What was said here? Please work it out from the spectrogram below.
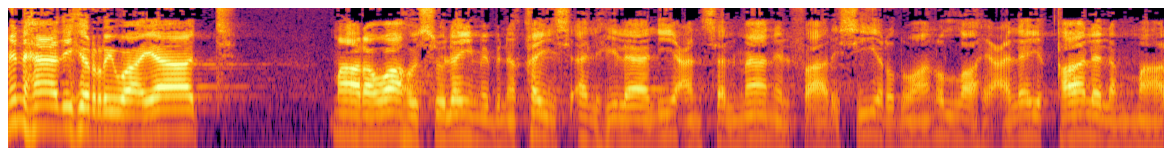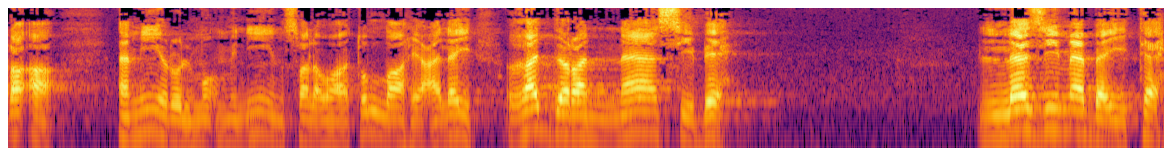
من هذه الروايات ما رواه سليم بن قيس الهلالي عن سلمان الفارسي رضوان الله عليه قال لما رأى أمير المؤمنين صلوات الله عليه غدر الناس به لزم بيته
